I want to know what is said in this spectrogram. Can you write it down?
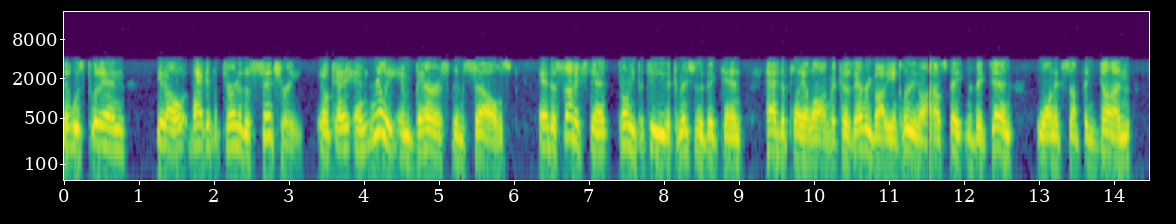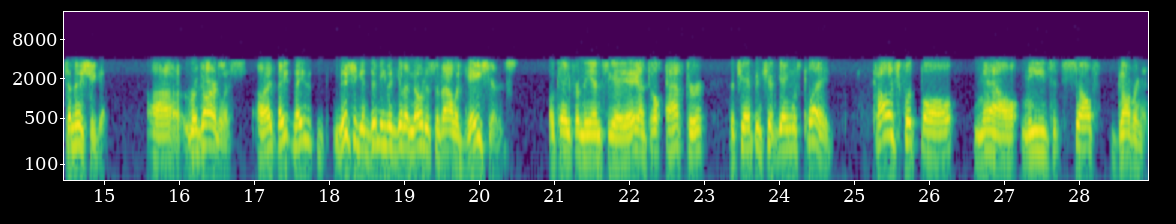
that was put in, you know, back at the turn of the century, okay, and really embarrassed themselves. And to some extent, Tony Petitti, the commissioner of the Big Ten, had to play along because everybody, including Ohio State and the Big Ten, wanted something done to Michigan. Uh, regardless, all right, they, they Michigan didn't even get a notice of allegations, okay, from the NCAA until after the championship game was played. College football now needs self governance.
